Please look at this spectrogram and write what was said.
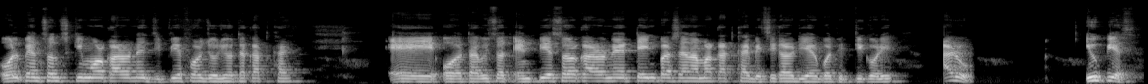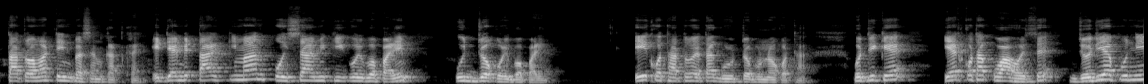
অল্ড পেঞ্চন স্কিমৰ কাৰণে জি পি এফৰ জৰিয়তে কাট খায়। এই তাৰপিছত এন পি এছৰ কাৰণে টেন পাৰ্চেণ্ট আমাৰ কাট খায় বেছিক আৰু ডিয়েৰ ওপৰত ভিত্তি কৰি আৰু ইউ পি এছ তাতো আমাৰ টেন পাৰ্চেণ্ট কাট খায়। এতিয়া আমি তাৰ কিমান পইচা আমি কি কৰিব পাৰিম? উইড্ৰ কৰিব পাৰিম। এই কথাটো এটা গুৰুত্বপূৰ্ণ কথা। গতিকে ইয়াত কথা কোৱা হৈছে, যদি আপুনি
